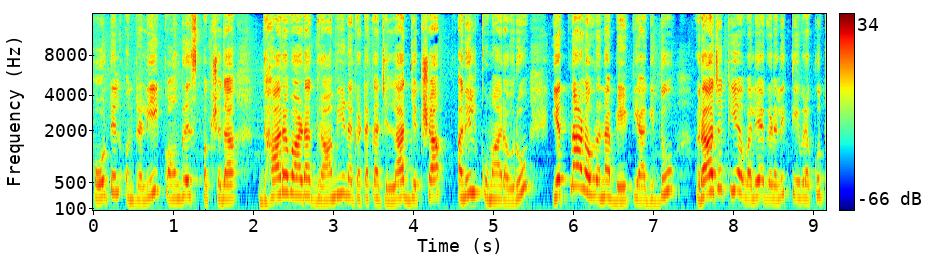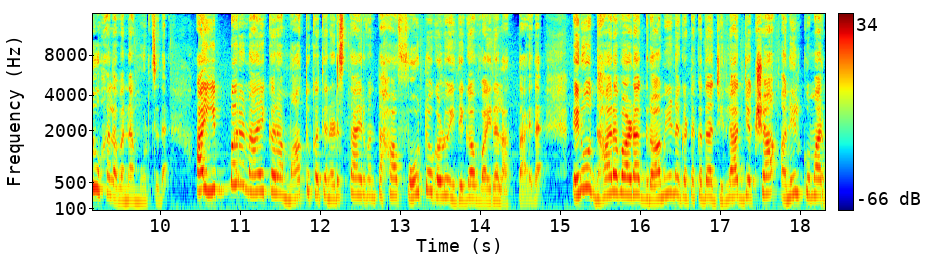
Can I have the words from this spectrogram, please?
ಹೋಟೆಲ್ ಒಂದರಲ್ಲಿ ಕಾಂಗ್ರೆಸ್ ಪಕ್ಷದ ಧಾರವಾಡ ಗ್ರಾಮೀಣ ಘಟಕ ಜಿಲ್ಲಾಧ್ಯಕ್ಷ ಅನಿಲ್ ಕುಮಾರ್ ಅವರು ಯತ್ನಾಳ್ ಅವರನ್ನ ಭೇಟಿಯಾಗಿದ್ದು, ರಾಜಕೀಯ ವಲಯಗಳಲ್ಲಿ ತೀವ್ರ ಕುತೂಹಲವನ್ನು ಮೂಡಿಸಿದೆ. ಆ ಇಬ್ಬರ ನಾಯಕರ ಮಾತುಕತೆ ನಡೆಸ್ತಾ ಇರುವಂತಹ ಫೋಟೋಗಳು ಇದೀಗ ವೈರಲ್ ಆಗ್ತಾ ಇದೆ. ಇನ್ನು ಧಾರವಾಡ ಗ್ರಾಮೀಣ ಘಟಕದ ಜಿಲ್ಲಾಧ್ಯಕ್ಷ ಅನಿಲ್ ಕುಮಾರ್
